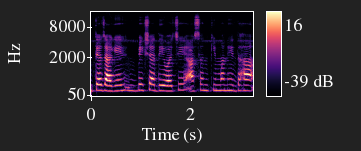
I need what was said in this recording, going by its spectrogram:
त्या जागेपेक्षा देवाचे आसन किमान हे दहा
